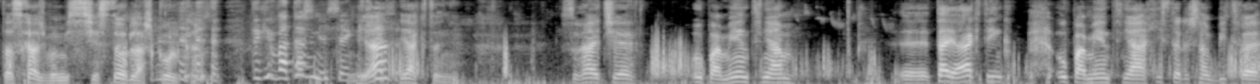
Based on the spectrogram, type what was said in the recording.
To schodź, bo mi się sturla szkulka. Ty chyba też nie sięgniesz. Ja? Jak to nie? Słuchajcie, upamiętniam. y, Tayo Acting upamiętnia historyczną bitwę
